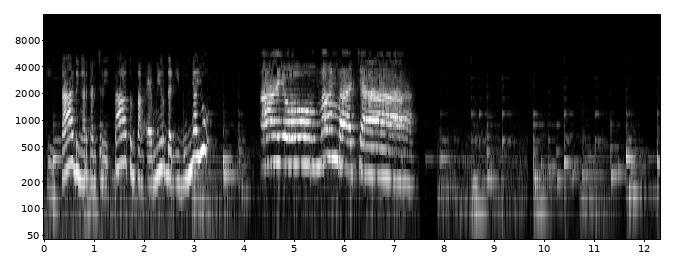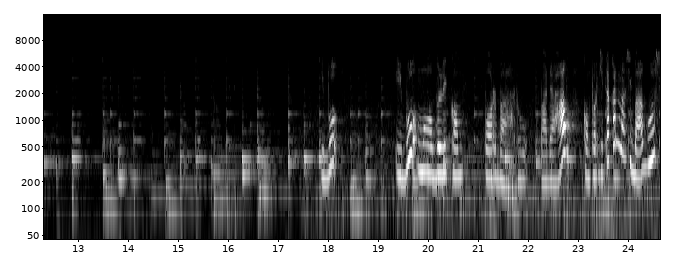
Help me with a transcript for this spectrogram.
kita dengarkan cerita tentang Emir dan ibunya yuk. Ayo membaca. Ibu, ibu mau beli kompor baru. Padahal kompor kita kan masih bagus.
